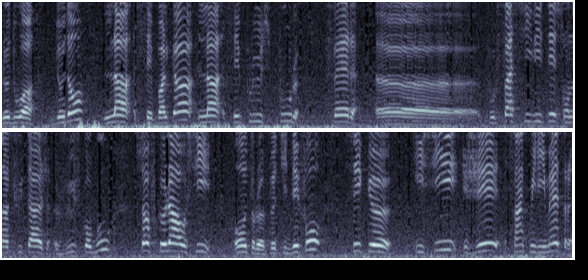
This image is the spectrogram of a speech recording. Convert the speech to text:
le doigt dedans. Là, c'est pas le cas. Là, c'est plus pour faire, euh, pour faciliter son affûtage jusqu'au bout. Sauf que là aussi, autre petit défaut, c'est que ici j'ai 5 mm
